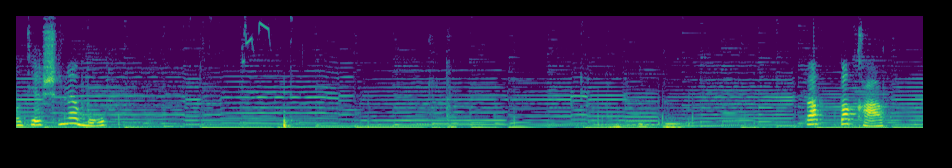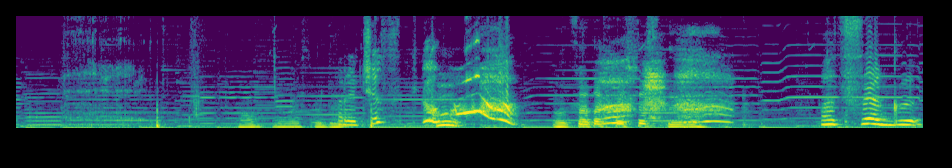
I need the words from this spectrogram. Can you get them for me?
От я ще не був. Пока. О, давай сюди. Перечис. Оце так пощастило. А це г.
